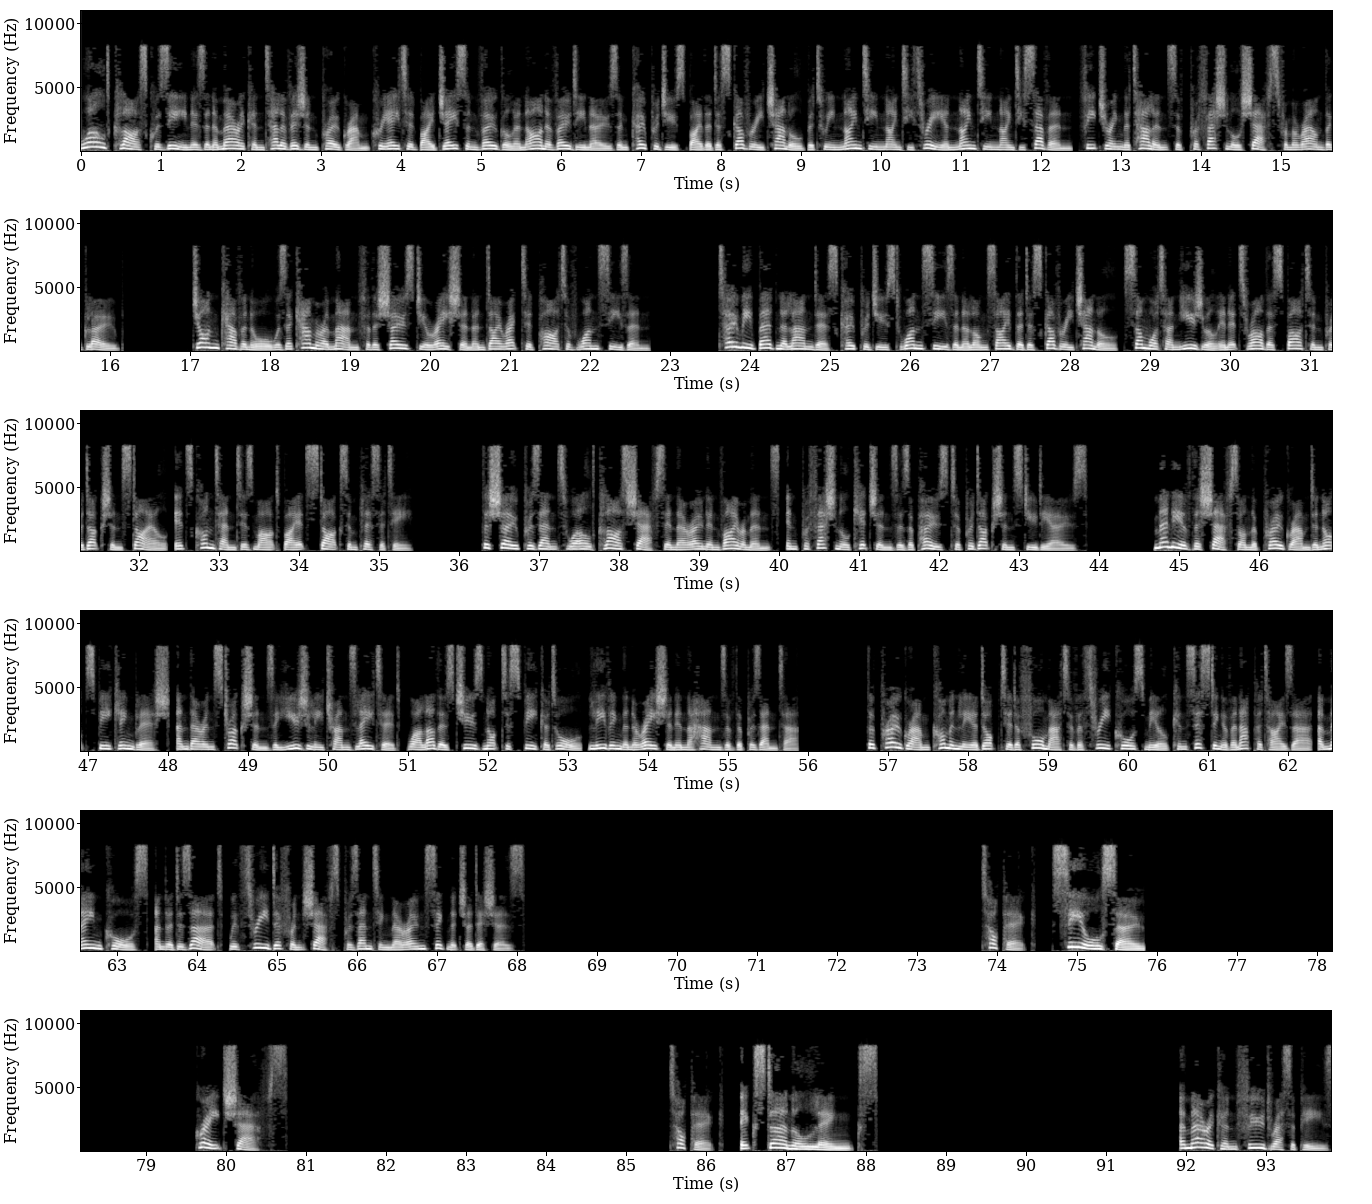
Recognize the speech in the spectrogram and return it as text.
World Class Cuisine is an American television program created by Jason Vogel and Ana Vodinos and co-produced by the Discovery Channel between 1993 and 1997, featuring the talents of professional chefs from around the globe. John Kavanagh was a camera-man for the show's duration and directed part of one season. Tomi Bednar-Landis co-produced one season alongside the Discovery Channel, somewhat unusual in its rather Spartan production style, its content is marked by its stark simplicity. The show presents world-class chefs in their own environments, in professional kitchens as opposed to production studios. Many of the chefs on the program do not speak English, and their instructions are usually translated, while others choose not to speak at all, leaving the narration in the hands of the presenter. The program commonly adopted a format of a three-course meal consisting of an appetizer, a main course, and a dessert, with three different chefs presenting their own signature dishes. Topic See also. Great chefs. Topic. External links. American food recipes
